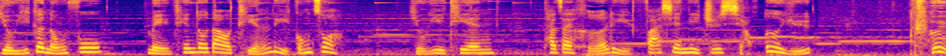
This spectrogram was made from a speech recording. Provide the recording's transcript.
有一个农夫，每天都到田里工作。有一天，他在河里发现一只小鳄鱼。嘿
